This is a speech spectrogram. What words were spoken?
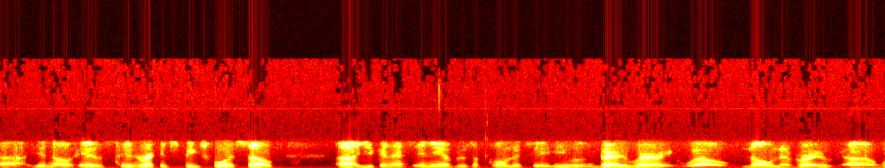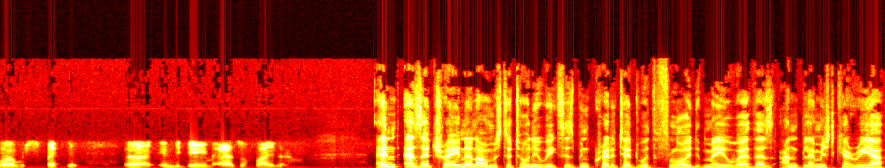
uh, you know, his his record speaks for itself. Uh, you can ask any of his opponents. He was very, very well known and very uh, well respected uh, in the game as a fighter. And as a trainer now, Mr. Tony Weeks has been credited with Floyd Mayweather's unblemished career,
